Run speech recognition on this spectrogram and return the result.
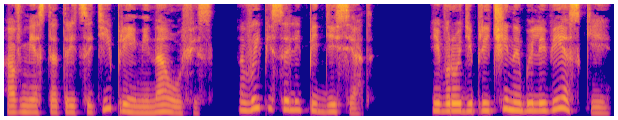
а вместо тридцати премий на офис выписали пятьдесят. И вроде причины были веские.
